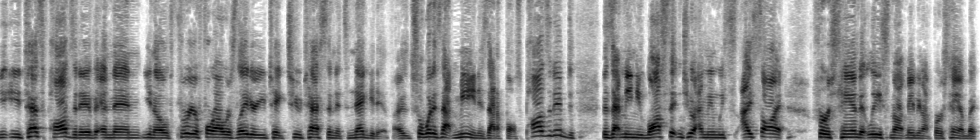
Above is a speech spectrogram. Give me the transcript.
you, you, test positive and then you know three or four hours later you take two tests and it's negative. Uh, so what does that mean? Is that a false positive? Does that mean you lost it into? I mean, we I saw it firsthand, at least not maybe not firsthand, but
